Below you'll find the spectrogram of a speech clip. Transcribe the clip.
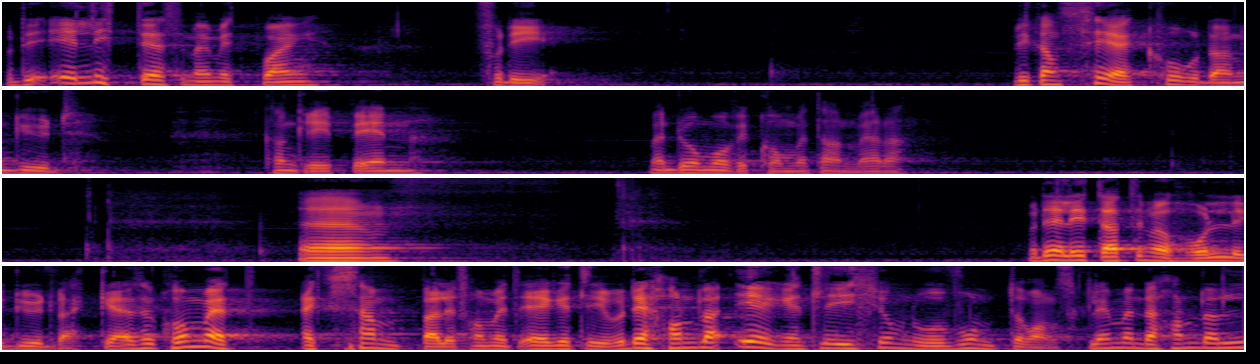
Og Det er litt det som er mitt poeng, fordi vi kan se hvordan Gud kan gripe inn, men da må vi komme til han med det. Eh, og Det er litt dette med å holde Gud vekke. Jeg skal komme med et eksempel fra mitt eget liv. og Det handler egentlig ikke om noe vondt og vanskelig, men det, handler,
